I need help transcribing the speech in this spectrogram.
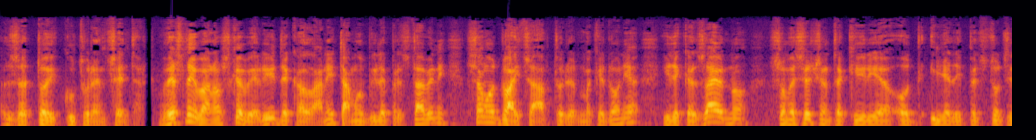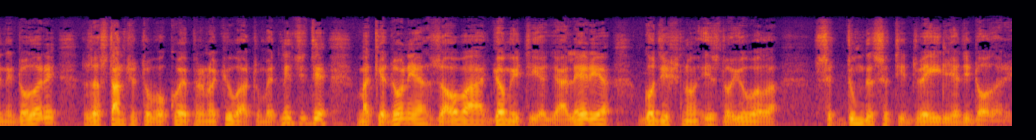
за тој културен центар. Весна Ивановска вели дека лани таму биле представени само 20 автори од Македонија и дека заедно со месечната кирија од 1500 долари за станчето во кое преноќуваат уметниците, Македонија за оваа ѓомитија галерија годишно издојувала 72.000 долари.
